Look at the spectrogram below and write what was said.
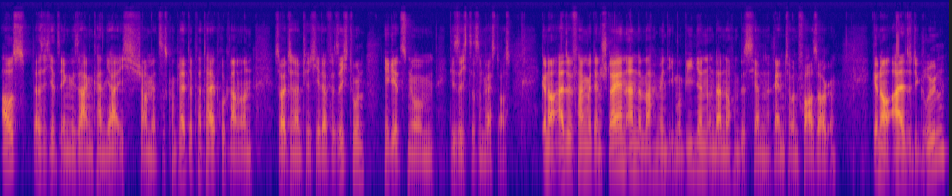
aus, dass ich jetzt irgendwie sagen kann, ja, ich schaue mir jetzt das komplette Parteiprogramm an. Sollte natürlich jeder für sich tun. Hier geht es nur um die Sicht des Investors. Genau, also wir fangen mit den Steuern an, dann machen wir die Immobilien und dann noch ein bisschen Rente und Vorsorge. Genau, also die Grünen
